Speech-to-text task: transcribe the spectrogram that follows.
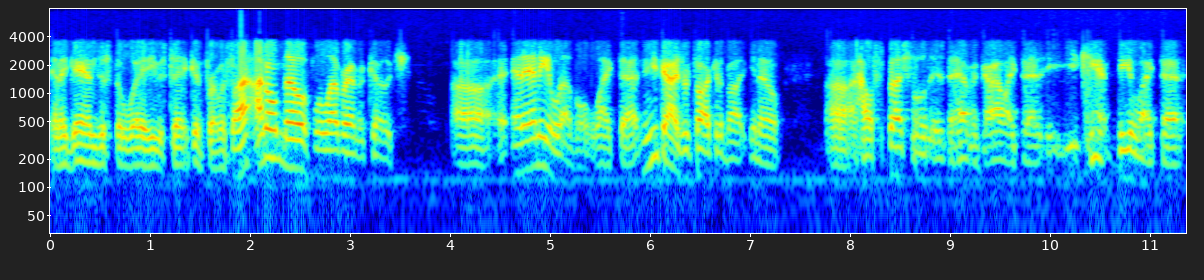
and again, just the way he was taken from us. I, I don't know if we'll ever have a coach uh, at any level like that. And you guys were talking about, you know, uh, how special it is to have a guy like that. You can't be like that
